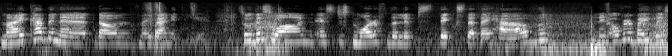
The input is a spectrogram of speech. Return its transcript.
my cabinet down my vanity. So this one is just more of the lipsticks that I have. And then over by this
